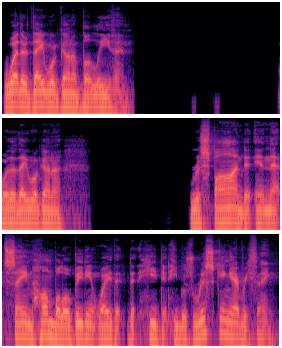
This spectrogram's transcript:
whether they were going to believe him, whether they were going to respond in that same humble, obedient way that, that he did. He was risking everything,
